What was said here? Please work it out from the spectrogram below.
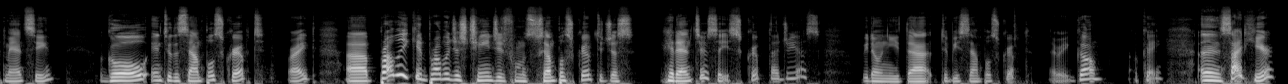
Command C, go into the sample script, right? Uh, probably can probably just change it from a sample script to just hit enter, say script.js. We don't need that to be sample script. There we go. Okay. And then inside here,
